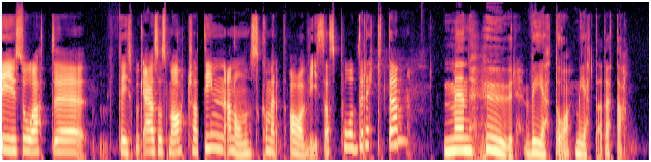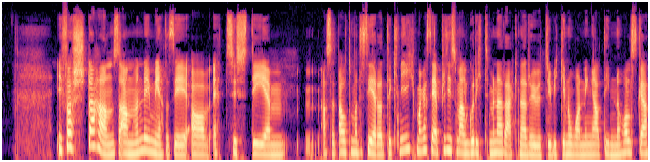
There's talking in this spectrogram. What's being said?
Det är ju så att eh, Facebook är så smart så att din annons kommer att avvisas på direkten. Men hur vet då Meta detta? I första hand så använder ju Meta sig av ett system alltså ett automatiserad teknik. Man kan säga precis som algoritmerna räknar ut i vilken ordning allt innehåll ska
